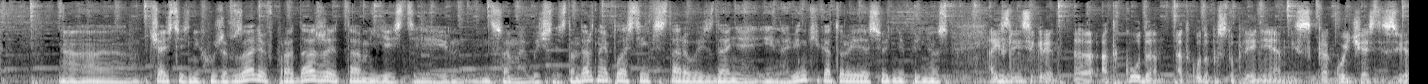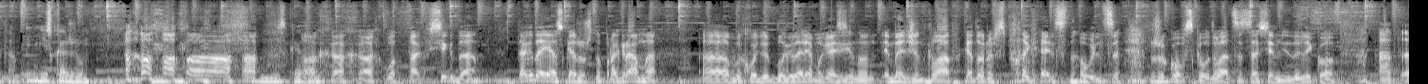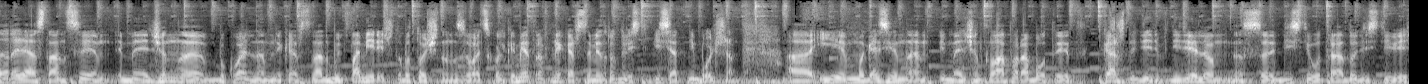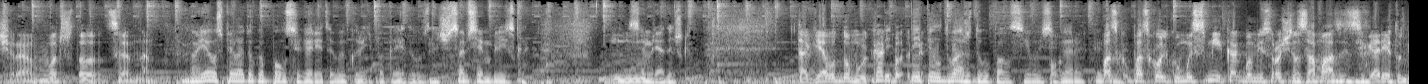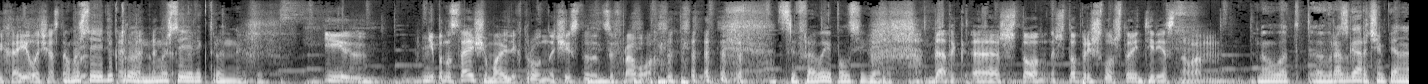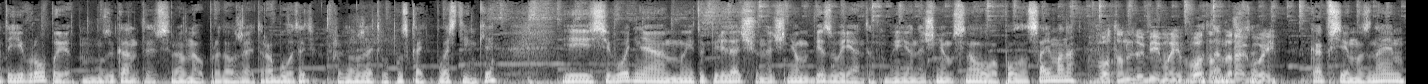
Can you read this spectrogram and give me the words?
А, часть из них уже в зале, в продаже. Там есть и самые обычные стандартные пластинки старого издания, и новинки, которые я сегодня принес. А если не секрет, э, откуда, откуда поступление? Из какой части света? Не скажу. Не скажу. Ах, ах, ах, вот так всегда. Тогда я скажу, что программа Э, выходит благодаря магазину Imagine Club, который располагается на улице Жуковского, 20, совсем недалеко от радиостанции Imagine. Э, буквально, мне кажется, надо будет померить, чтобы точно называть, сколько метров. Мне кажется, метров 250, не больше. Э, и магазин Imagine Club работает каждый день в неделю с 10 утра до 10 вечера. Вот что ценно. Но я успеваю только пол сигареты выкурить, пока иду. Значит, совсем близко. Совсем рядышком. Так, я вот думаю, как бы... Пепел дважды упал с его сигары. Пос, поскольку мы СМИ, как бы мне срочно замазать сигарету Михаила сейчас? А такой... может, электронную, может, электронную. И не по-настоящему, а электронно, чисто цифрово. Цифровые полсигарет. Да, так э, что, что пришло, что интересного? Ну вот э, в разгар чемпионата Европы музыканты все равно продолжают работать, продолжают выпускать пластинки. И сегодня мы эту передачу начнем без вариантов. Мы ее начнем с нового Пола Саймона. Вот он, любимый, вот он, дорогой. Что, как все мы знаем,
